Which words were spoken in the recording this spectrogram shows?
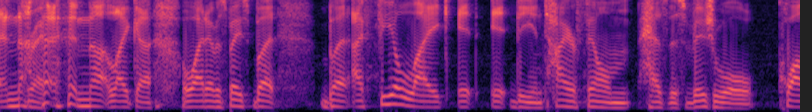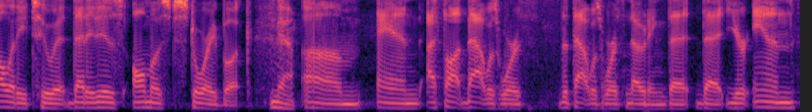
and not, Right. and not like a, a wide open space. But but I feel like it it the entire film has this visual quality to it that it is almost storybook. Yeah. Um, and I thought that was worth that that was worth noting that that you're in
